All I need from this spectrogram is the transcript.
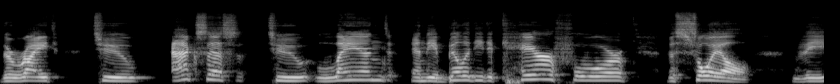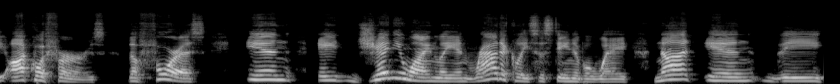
the right to access to land and the ability to care for the soil, the aquifers, the forests in a genuinely and radically sustainable way, not in the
